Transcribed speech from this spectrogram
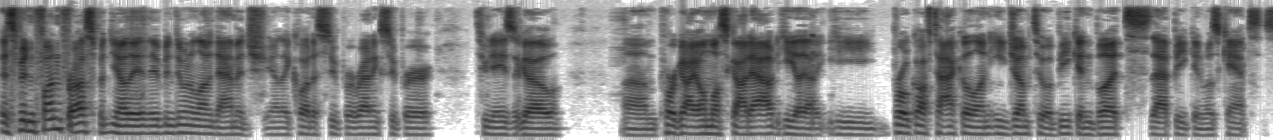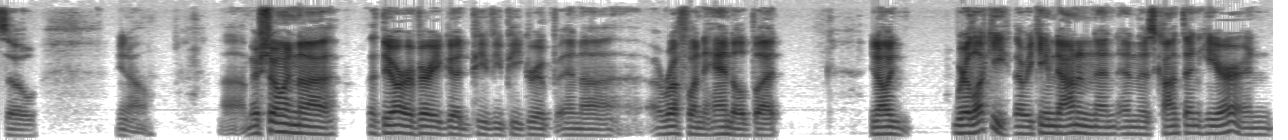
it's been fun for us, but you know they they've been doing a lot of damage. You know they caught a super routing super two days ago. Um, poor guy almost got out. He uh, he broke off tackle and he jumped to a beacon, but that beacon was camped. So, you know, um, they're showing uh, that they are a very good PvP group and uh, a rough one to handle. But you know, we're lucky that we came down and, and and there's content here. And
